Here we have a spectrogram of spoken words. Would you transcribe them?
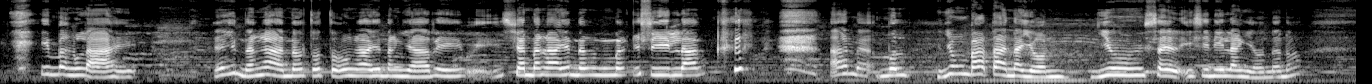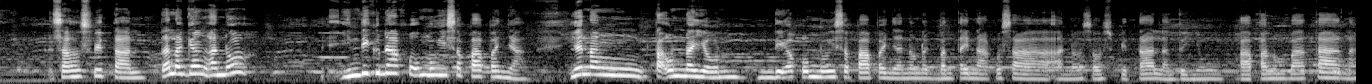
Ibang lahi. Ayun na nga, no, totoo nga yun nangyari. Siya na nga yun ang nakisilang. ano, mul- yung bata na yon yung sa isinilang yon ano, sa hospital, talagang ano, hindi ko na ako umuwi sa papa niya. Yun ang taon na yon, hindi ako umuwi sa papa niya nung nagbantay na ako sa ano sa ospital. Nandun yung papa ng bata na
